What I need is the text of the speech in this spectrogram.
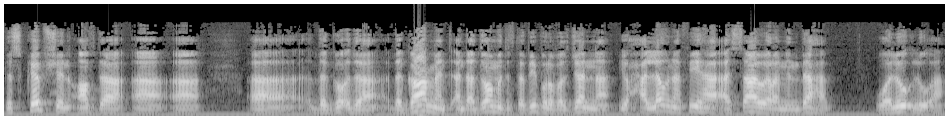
description of the, uh, uh, uh, the, the, the garment and the adornment of the people of Al-Jannah, يُحَلَّوْنَ فِيهَا أَسَاوِرَ مِنْ ذَهَبٍ وَلُؤْلُؤًا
